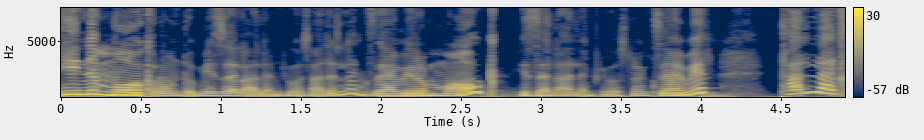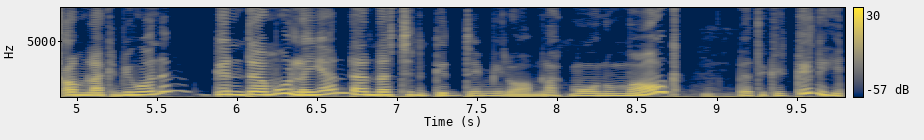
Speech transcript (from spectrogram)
ይህንም ማወቅ ነው እንደም የዘላለም ህይወት አይደለ? እግዚአብሔርን ማወቅ የዘላለም ህይወት ነው። እግዚአብሔር ታላቅ አምላክ ቢሆንም ግን ደግሞ ለእያንዳንዳችን ግድ የሚለው አምላክ መሆኑን ማወቅ በትክክል ይሄ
